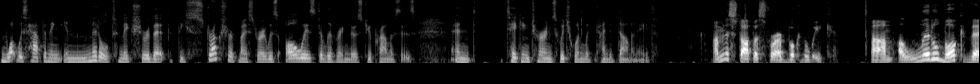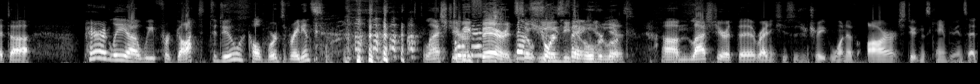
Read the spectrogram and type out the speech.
what was happening in the middle to make sure that the structure of my story was always delivering those two promises and taking turns which one would kind of dominate. I'm going to stop us for our book of the week. Um, a little book that uh, apparently uh, we forgot to do called Words of Radiance. last year, To be fair, it's so easy to overlook. um, last year at the Writing Excuses retreat, one of our students came to me and said,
